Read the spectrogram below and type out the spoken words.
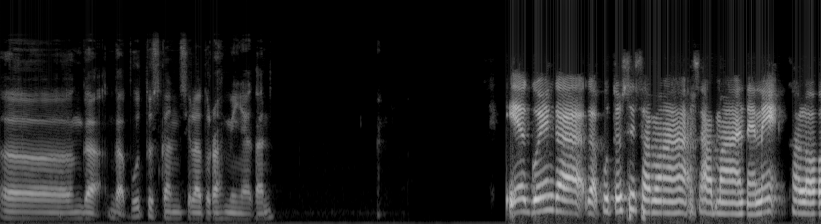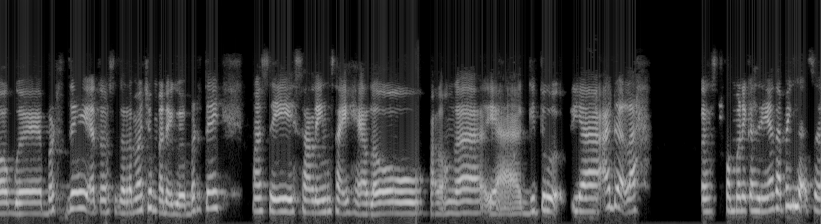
uh, nggak nggak putus kan silaturahminya kan? Iya, gue nggak nggak putus sih sama sama nenek. Kalau gue birthday atau segala macam ada gue birthday masih saling say hello. Kalau nggak ya gitu ya ada lah eh, komunikasinya tapi nggak se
